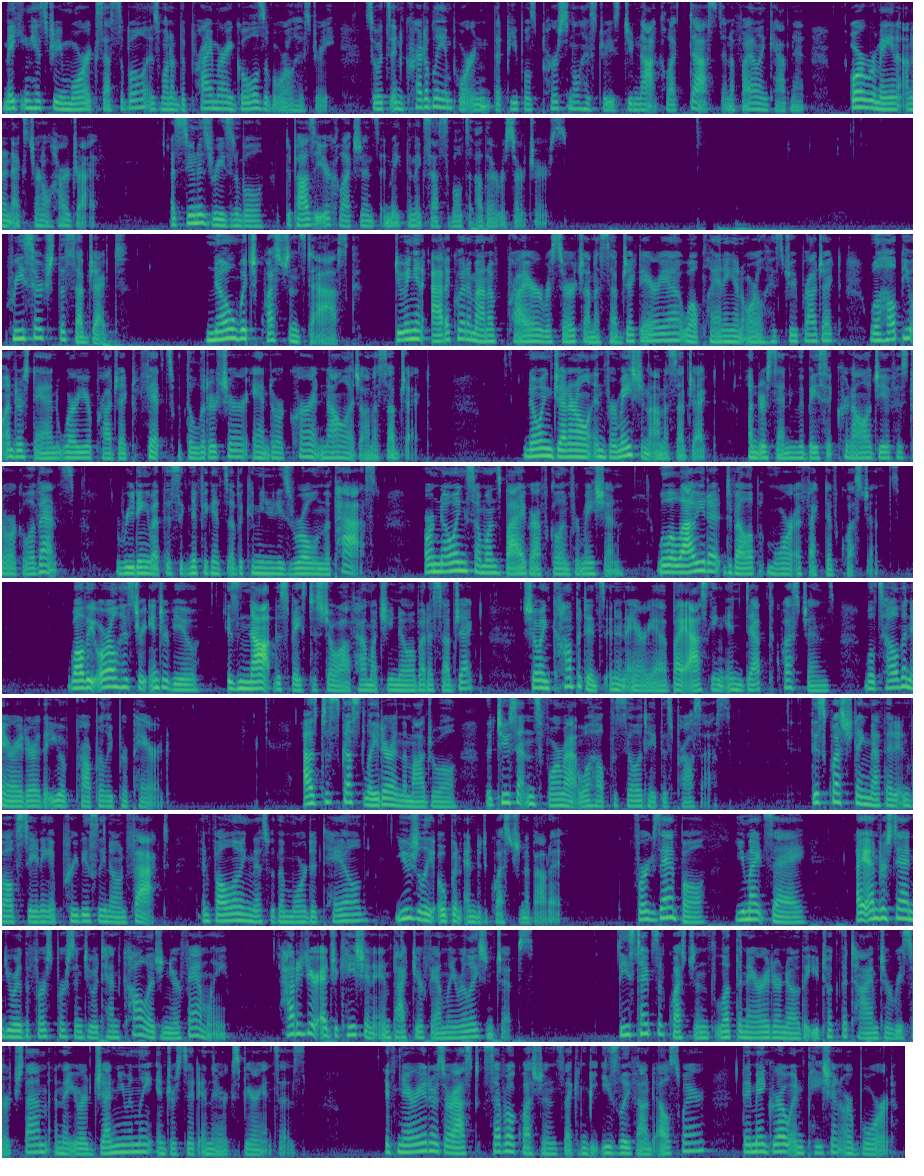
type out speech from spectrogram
Making history more accessible is one of the primary goals of oral history, so it's incredibly important that people's personal histories do not collect dust in a filing cabinet or remain on an external hard drive. As soon as reasonable, deposit your collections and make them accessible to other researchers. Research the subject. Know which questions to ask. Doing an adequate amount of prior research on a subject area while planning an oral history project will help you understand where your project fits with the literature and or current knowledge on a subject. Knowing general information on a subject, understanding the basic chronology of historical events, reading about the significance of a community's role in the past, or knowing someone's biographical information will allow you to develop more effective questions. While the oral history interview is not the space to show off how much you know about a subject, Showing competence in an area by asking in depth questions will tell the narrator that you have properly prepared. As discussed later in the module, the two sentence format will help facilitate this process. This questioning method involves stating a previously known fact and following this with a more detailed, usually open ended question about it. For example, you might say, I understand you are the first person to attend college in your family. How did your education impact your family relationships? These types of questions let the narrator know that you took the time to research them and that you are genuinely interested in their experiences. If narrators are asked several questions that can be easily found elsewhere, they may grow impatient or bored.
